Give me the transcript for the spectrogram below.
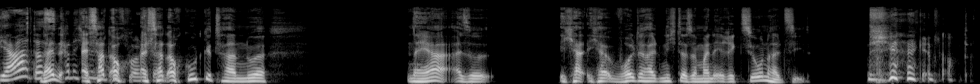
ja, das Nein, kann ich mir es hat auch, vorstellen. Es hat auch gut getan, nur, naja, also ich, ich wollte halt nicht, dass er meine Erektion halt sieht. ja, genau. Das.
